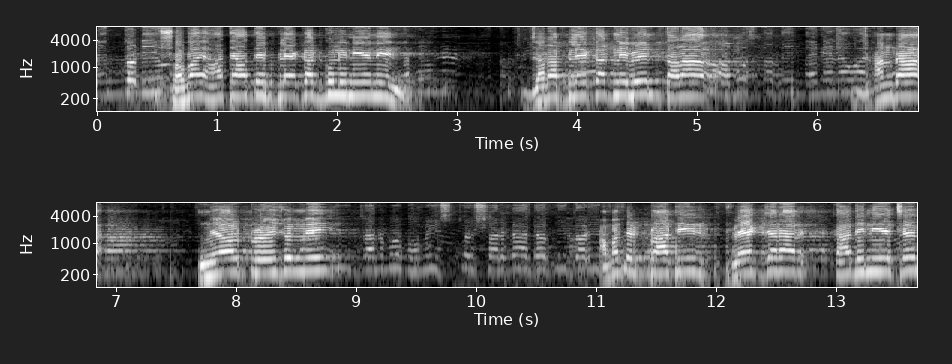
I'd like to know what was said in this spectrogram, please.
নিন্দনীয়। সবাই হাতে হাতে প্ল্যাকার্ড গুলি নিয়ে নিন। যারা প্ল্যাকার্ড নেবেন, তারা ঠান্ডা নেওয়ার প্রয়োজন নেই। আমাদের পার্টির ফ্ল্যাগ যারা কাঁধে নিয়েছেন,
